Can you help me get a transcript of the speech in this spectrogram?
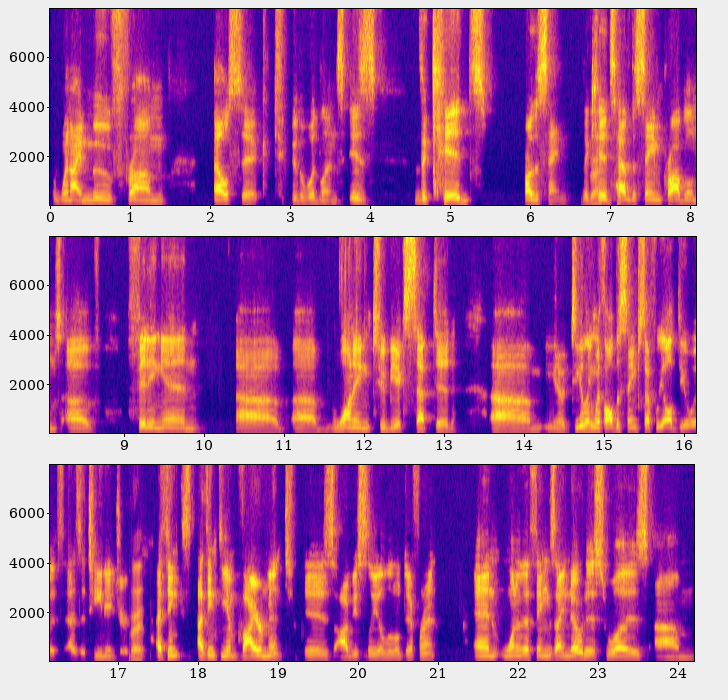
when I moved from Elsik to the Woodlands is the kids are the same. The Right. kids have the same problems of fitting in, uh, uh, wanting to be accepted. Um, you know, dealing with all the same stuff we all deal with as a teenager. Right. I think I think the environment is obviously a little different. And one of the things I noticed was, um,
